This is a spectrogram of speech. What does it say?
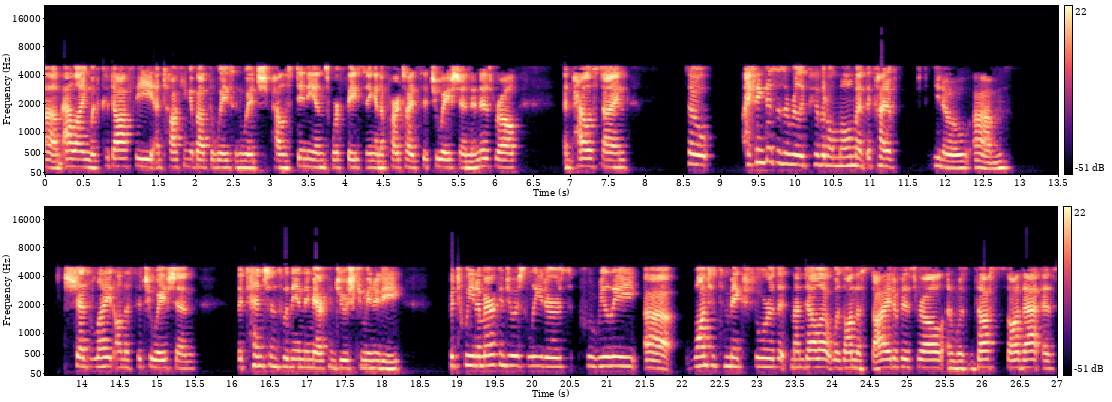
um, allying with Gaddafi, and talking about the ways in which Palestinians were facing an apartheid situation in Israel and Palestine. So I think this is a really pivotal moment that kind of, you know, um, sheds light on the situation, the tensions within the American Jewish community between American Jewish leaders who really uh, wanted to make sure that Mandela was on the side of Israel and was thus saw that as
